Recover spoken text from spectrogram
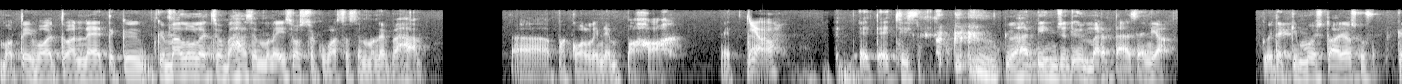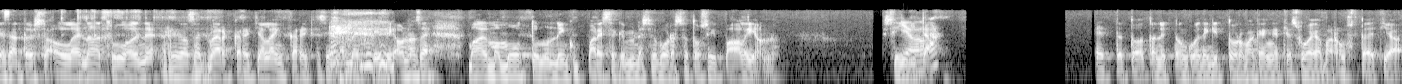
motivoitua ne. Että kyllä, kyllä mä luulen, että se on vähän semmoinen isossa kuvassa semmoinen vähän ää, pakollinen paha. Että, Joo. Et, et, et siis, kyllähän ihmiset ymmärtää sen ja kuitenkin muistaa joskus kesätöissä olleena, että sulla oli ne risaset verkkarit ja lenkkarit ja siellä mentiin, niin onhan se maailma muuttunut niin kuin parissa vuodessa tosi paljon siitä. Joo. Että tuota, nyt on kuitenkin turvakengät ja suojavarusteet ja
